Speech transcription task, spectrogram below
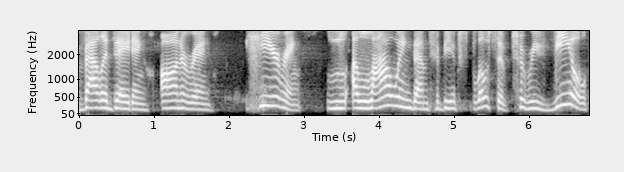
validating, honoring, hearing, l- allowing them to be explosive, to reveal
